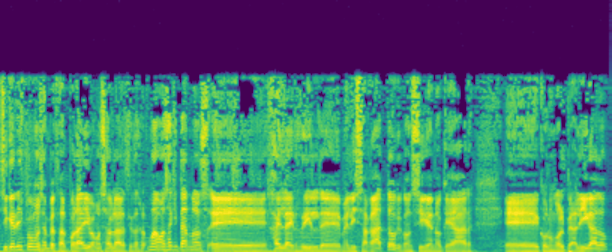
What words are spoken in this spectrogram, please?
Si queréis podemos empezar por ahí. Vamos a hablar de ciertas Bueno, vamos a quitarnos eh, highlight reel de Melissa Gato, que consigue noquear eh, con un golpe al hígado.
